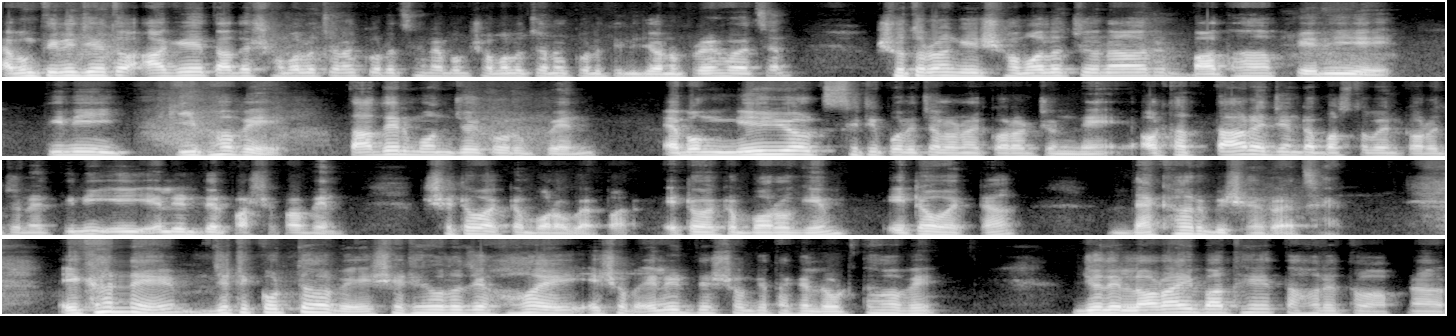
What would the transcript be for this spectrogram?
এবং তিনি যেহেতু আগে তাদের সমালোচনা করেছেন এবং সমালোচনা করে তিনি জনপ্রিয় হয়েছেন, সুতরাং এই সমালোচনার বাধা পেরিয়ে তিনি কীভাবে তাদের মন জয় করবেন এবং নিউ ইয়র্ক সিটি পরিচালনা করার জন্য, অর্থাৎ তার এজেন্ডা বাস্তবায়ন করার জন্য তিনি এই এলিটদের পাশে পাবেন, সেটাও একটা বড় ব্যাপার। এটাও একটা বড় গেম এটাও একটা দেখার বিষয় রয়েছে। এখানে যেটি করতে হবে, সেটি হলো যে, হয় এসব এলিটদের সঙ্গে তাকে লড়তে হবে। যদি লড়াই বাঁধে, তাহলে তো আপনার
